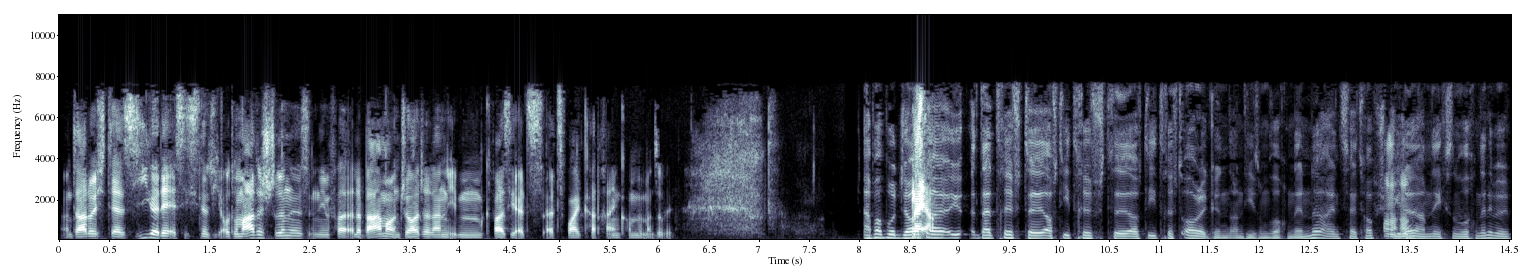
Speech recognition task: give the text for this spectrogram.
und dadurch der Sieger der SEC natürlich automatisch drin ist, in dem Fall Alabama und Georgia dann eben quasi als, als Wildcard reinkommen, wenn man so will. Apropos Georgia, da trifft, äh, auf die trifft, äh, auf die trifft Oregon an diesem Wochenende. Eins der Topspiele Mhm. am nächsten Wochenende. Wir,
